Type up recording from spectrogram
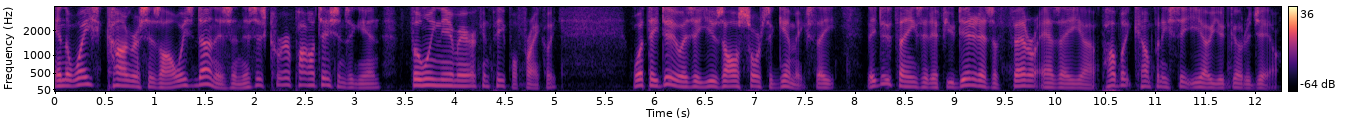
And the way Congress has always done this, and this is career politicians again, fooling the American people, frankly. What they do is they use all sorts of gimmicks. They they do things that if you did it as a federal as a uh, public company CEO, you'd go to jail.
